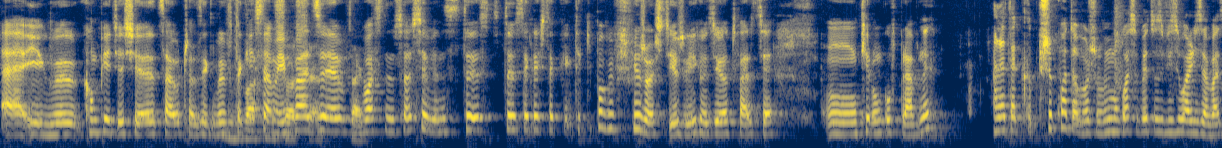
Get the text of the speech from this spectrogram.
e, i jakby kąpiecie się cały czas jakby w W takiej samej sosie, wadzie, w tak. własnym sosie, więc to jest, to jest jakaś taki, taki powiew świeżości, jeżeli chodzi o otwarcie mm, kierunków prawnych. Ale tak przykładowo, żebym mogła sobie to zwizualizować,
